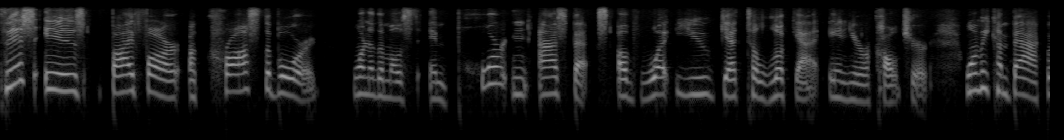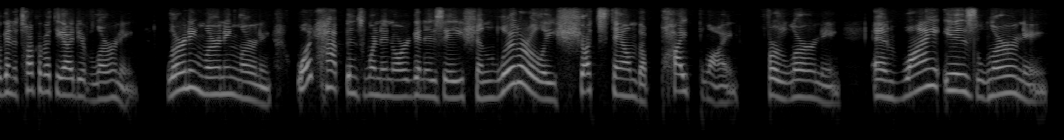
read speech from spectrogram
This is by far across the board one of the most important aspects of what you get to look at in your culture. When we come back, we're going to talk about the idea of learning. Learning, learning, learning. What happens when an organization literally shuts down the pipeline for learning? And why is learning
